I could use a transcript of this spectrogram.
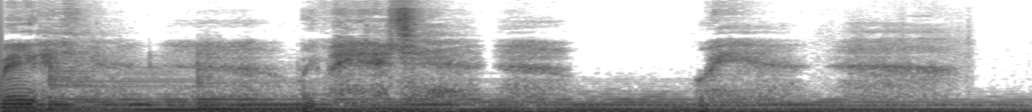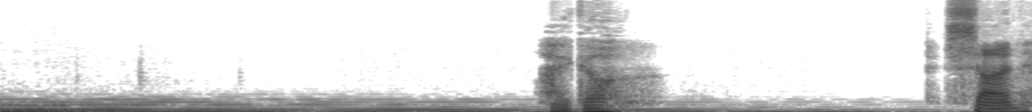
made it. We made it. We I go. Son.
